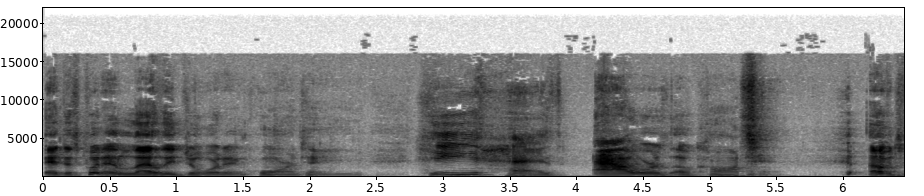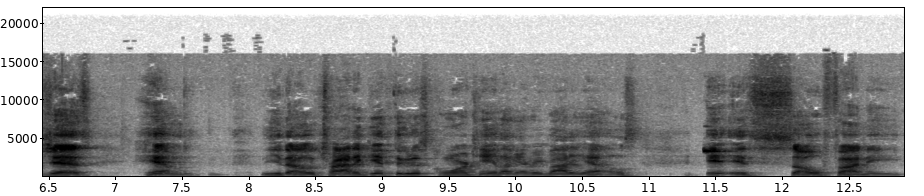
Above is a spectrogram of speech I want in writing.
and just put in Leslie Jordan quarantine. He has hours of content of just him, you know, trying to get through this quarantine like everybody else. It is so funny.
